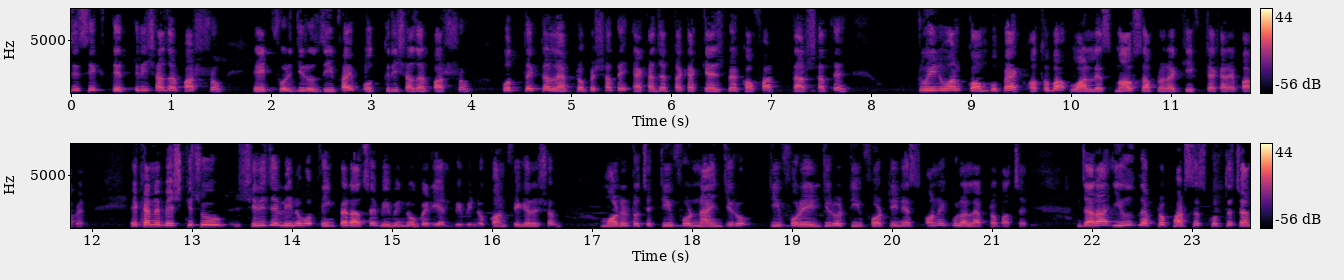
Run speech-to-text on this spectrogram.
G six তেত্রিশ হাজার পাঁচশো eight four zero G five বত্রিশ হাজার পাঁচশো। প্রত্যেকটা ল্যাপটপের সাথে এক হাজার টাকা ক্যাশব্যাক অফার তার সাথে two in one combo pack অথবা ওয়ারলেস মাউস আপনারা গিফট আকারে পাবেন। এখানে বেশ কিছু সিরিজের লিনোভো থিঙ্কপ্যাড আছে, বিভিন্ন ভেরিয়েন্ট বিভিন্ন কনফিগারেশন মডেল হচ্ছে T four nine zero T four eight zero T fourteen S অনেকগুলো ল্যাপটপ আছে। যারা ইউজ ল্যাপটপ পারচেস করতে চান,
